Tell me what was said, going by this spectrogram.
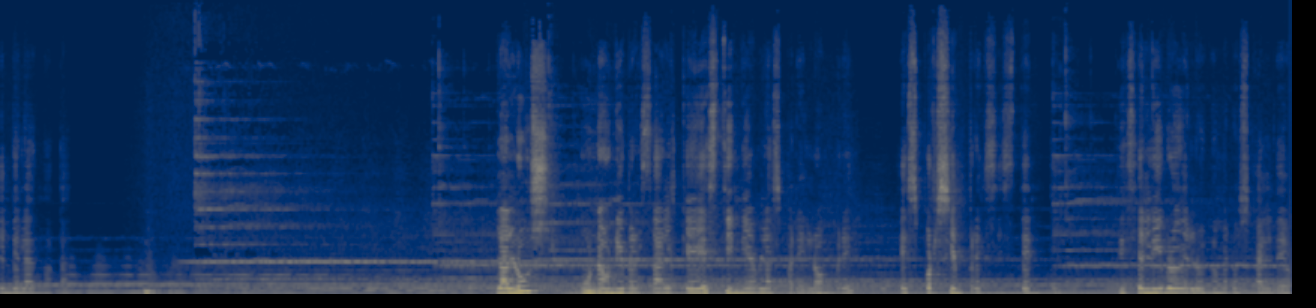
Fin de las notas. La luz, una universal que es tinieblas para el hombre, es por siempre existente, dice el libro de los números caldeo.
